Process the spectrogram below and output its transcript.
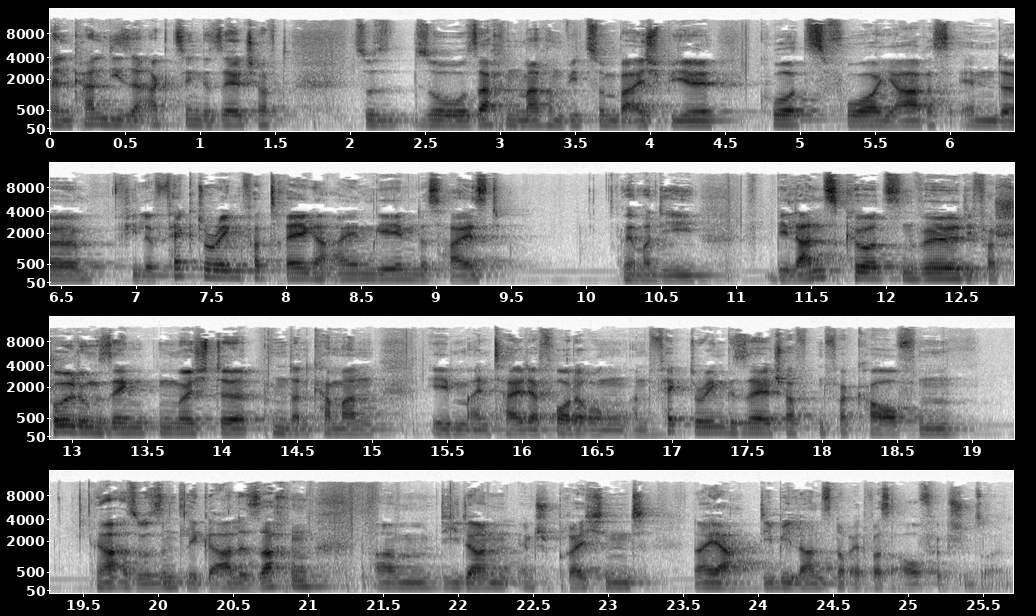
dann kann diese Aktiengesellschaft so, so Sachen machen wie zum Beispiel kurz vor Jahresende viele Factoring-Verträge eingehen. Das heißt, wenn man die Bilanz kürzen will, die Verschuldung senken möchte, dann kann man eben einen Teil der Forderungen an Factoring-Gesellschaften verkaufen. Ja, also sind legale Sachen, ähm, die dann entsprechend naja, die Bilanz noch etwas aufhübschen sollen.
